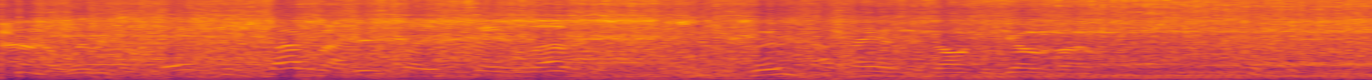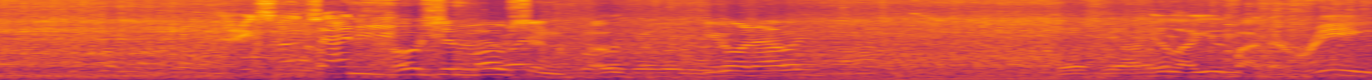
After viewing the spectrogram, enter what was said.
I don't know where we going. They keep talking about this place. Say they love it. I think it's just Donkey Joe Thanks, Chinese. Ocean Motion. Oh, you going that way? Feel like it's about to rain.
